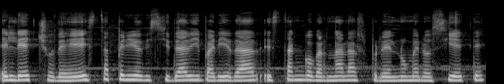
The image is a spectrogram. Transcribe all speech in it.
El hecho de esta periodicidad y variedad están gobernadas por el número 7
